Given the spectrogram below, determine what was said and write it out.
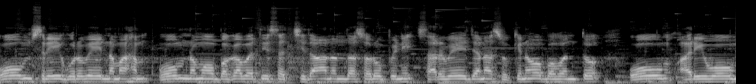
ಓಂ ಶ್ರೀ ಗುರುವೇ ನಮಃ. ಓಂ ನಮೋ ಭಗವತಿ ಸಚ್ಚಿದಾನಂದ ಸ್ವರೂಪಿಣಿ. ಸರ್ವೇ ಜನ ಸುಖಿನೋ ಭವಂತು. ಓಂ ಹರಿ ಓಂ.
